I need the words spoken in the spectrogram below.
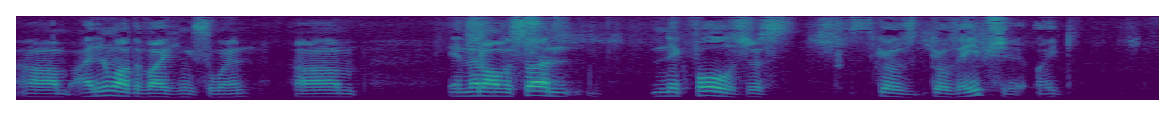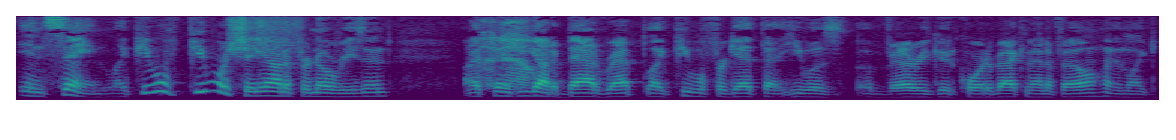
Um, I didn't want the Vikings to win. Um, and then all of a sudden, Nick Foles just goes goes ape shit, like insane. Like people people were shitting on it for no reason. I think he got a bad rep. Like people forget that he was a very good quarterback in the NFL, and like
